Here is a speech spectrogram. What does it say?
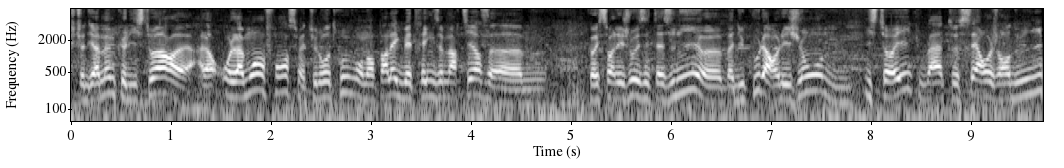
Je te dirais même que l'histoire, alors on l'a moins en France, mais tu le retrouves, on en parlait avec Bettering the Martyrs quand ils sont allés jouer aux États-Unis. euh, bah, du coup, la religion historique bah, te sert aujourd'hui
